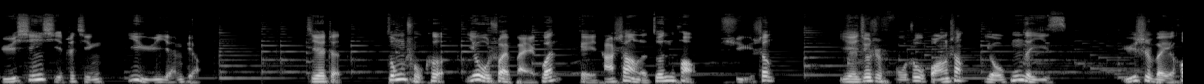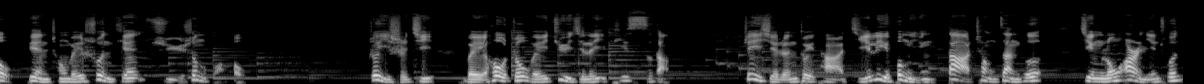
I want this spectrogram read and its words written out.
与欣喜之情溢于言表。接着，宗楚客又率百官给他上了尊号许圣，也就是辅助皇上有功的意思。于是韦后便成为顺天许圣皇后。这一时期。韦后周围聚集了一批死党，这些人对他极力奉迎，大唱赞歌。景龙二年春，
